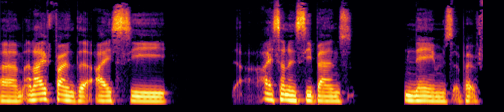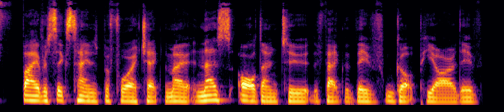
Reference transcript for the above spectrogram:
Um, and I found that I see, I sometimes see bands names about five or six times before I check them out, and that's all down to the fact that they've got PR. They've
